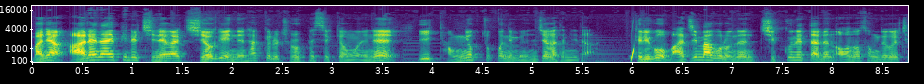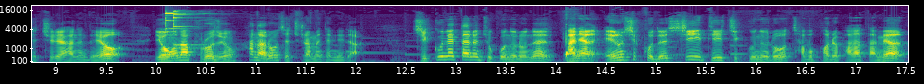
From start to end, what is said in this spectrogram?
만약 RNIP를 진행할 지역에 있는 학교를 졸업했을 경우에는 이 경력 조건이 면제가 됩니다. 그리고 마지막으로는 직군에 따른 언어 성적을 제출해야 하는데요. 영어나 불어 중 하나로 제출하면 됩니다. 직군에 따른 조건으로는 만약 NOC 코드 CD 직군으로 자보퍼를 받았다면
